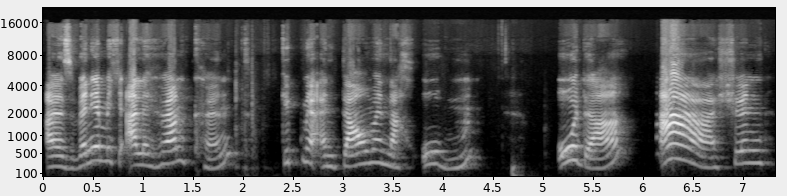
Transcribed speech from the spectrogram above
Also, wenn ihr mich alle hören könnt, gebt mir einen Daumen nach oben oder, ah, schön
